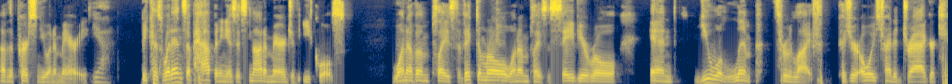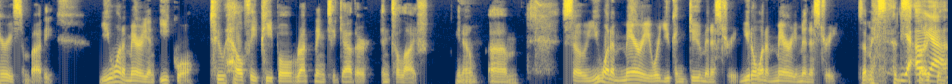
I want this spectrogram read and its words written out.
of the person you want to marry. Yeah. Because what ends up happening is it's not a marriage of equals. One of mm-hmm. them plays the victim role, one of them plays the savior role, and you will limp through life because you're always trying to drag or carry somebody. You want to marry an equal, two healthy people running together into life, you know? Um, so you want to marry where you can do ministry. You don't want to marry ministry. Does that make sense? Yeah. Oh, like, yeah.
